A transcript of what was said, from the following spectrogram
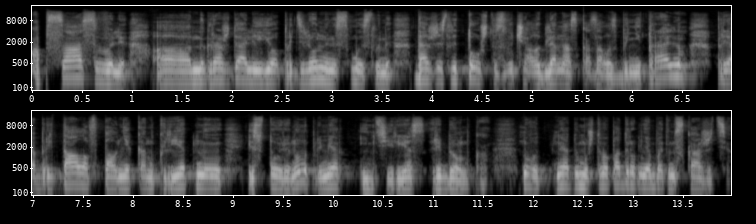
обсасывали, а, награждали ее определенными смыслами. Даже если то, что звучало для нас, казалось бы, нейтральным, приобретало вполне конкретную историю. Ну, например, интерес ребенка. Ну вот, ну, я думаю, что вы подробнее об этом скажете.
